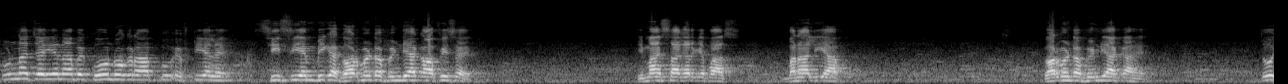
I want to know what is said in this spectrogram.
तोड़ना चाहिए ना भाई कौन रोक रहा आपको एफटीएल है सीसीएमबी का गवर्नमेंट ऑफ इंडिया का ऑफिस है हिमायत सागर के पास बना लिया आप गवर्नमेंट ऑफ इंडिया का है तो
